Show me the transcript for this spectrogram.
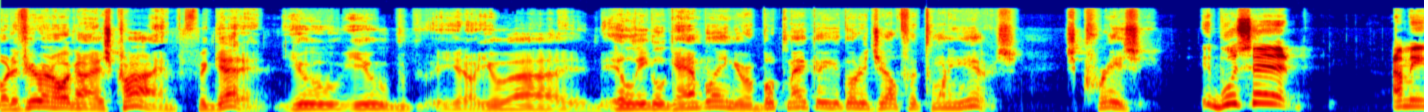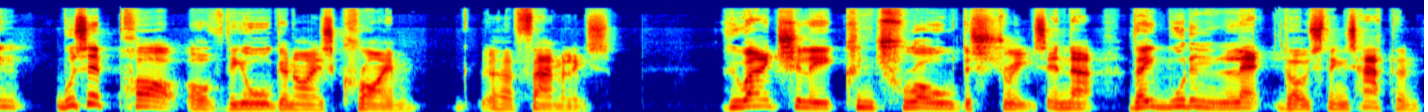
But if you're an organized crime, forget it. You, you, you know, you uh, illegal gambling. You're a bookmaker. You go to jail for 20 years. It's crazy. Was it? I mean, was it part of the organized crime uh, families who actually controlled the streets in that they wouldn't let those things happen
